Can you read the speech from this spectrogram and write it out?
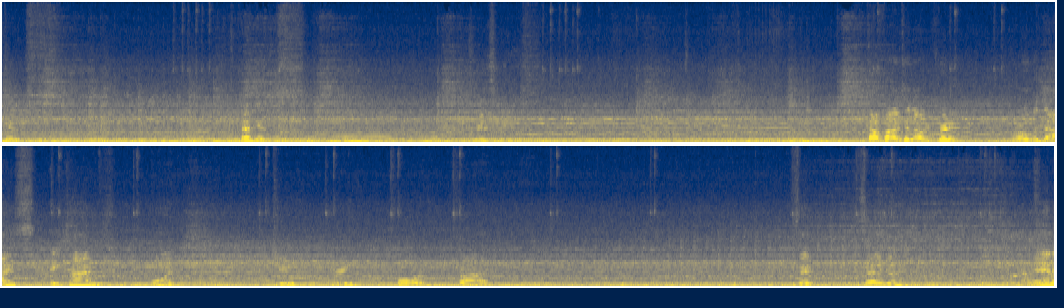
Rockets. Nuggets. Grizzlies. Top five ten dollar credit. Roll the dice eight times. One, two, three, four, five, six, seven, and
